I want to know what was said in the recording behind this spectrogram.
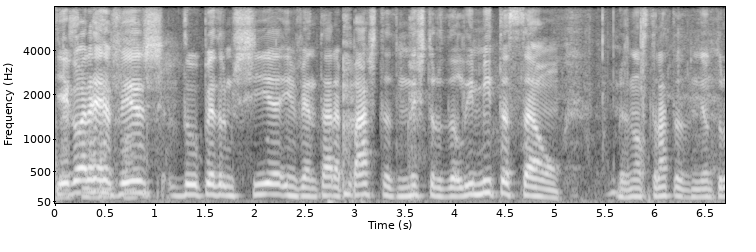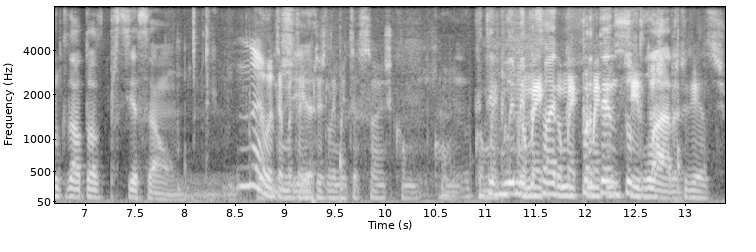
e agora é a vez do Pedro Mexia inventar a pasta de Ministro da Limitação mas não se trata de nenhum truque de autodepreciação. Não, eu também tenho muitas limitações. Como, que tipo de limitação é, que, é, que pretende tutelar? portugueses.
